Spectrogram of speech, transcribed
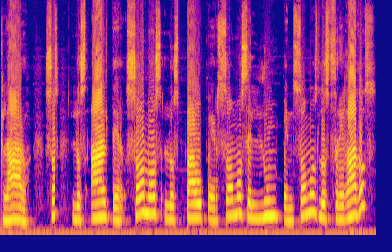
Claro, somos los alter, somos los pauper, somos el lumpen, somos los fregados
